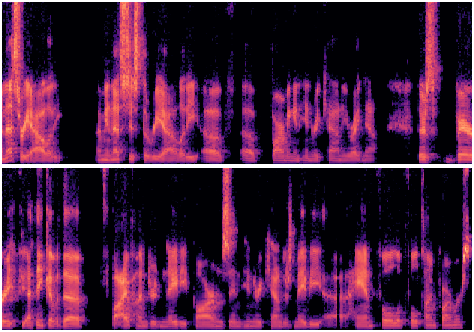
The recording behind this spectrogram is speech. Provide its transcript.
And that's reality. I mean, that's just the reality of of farming in Henry County right now. There's very few. I think of the 580 farms in Henry County. There's maybe a handful of full time farmers.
